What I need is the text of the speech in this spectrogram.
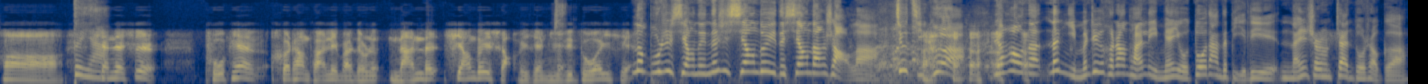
哦，对呀现在是普遍合唱团里边都是男的相对少一些，女的多一些。那不是相对，那是相对的相当少了，就几个。然后呢，那你们这个合唱团里面有多大的比例男生占多少个？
